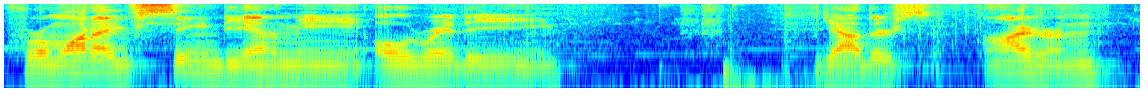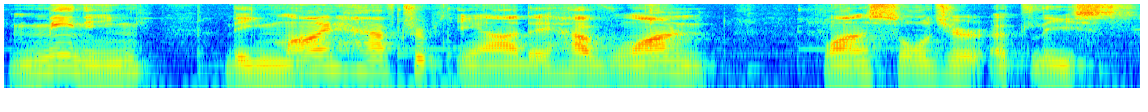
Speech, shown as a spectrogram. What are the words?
From what I've seen, the enemy already gathers iron, meaning they might have troops. Yeah, they have one, one soldier at least.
